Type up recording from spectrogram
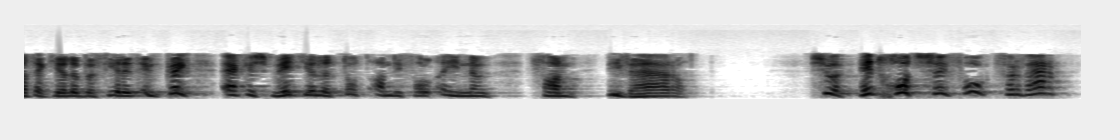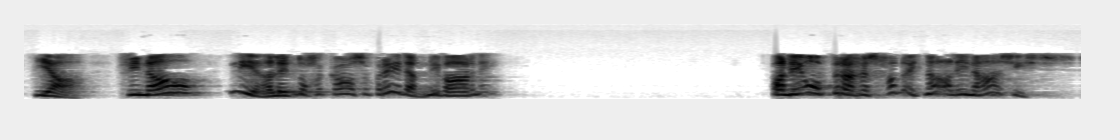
wat ek julle beveel het. En kyk, ek is met julle tot aan die volëinding van die wêreld. So, het God sy volk verwerp? Ja. Finaal? Nee, hulle het nog 'n kans op redding, nie waar nie? Want die opdrag is gaan uit na al die nasies.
